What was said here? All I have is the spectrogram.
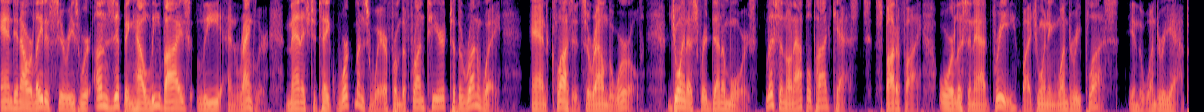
And in our latest series, we're unzipping how Levi's, Lee, and Wrangler managed to take workman's wear from the frontier to the runway and closets around the world. Join us for Denim Wars. Listen on Apple Podcasts, Spotify, or listen ad-free by joining Wondery Plus in the Wondery app.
